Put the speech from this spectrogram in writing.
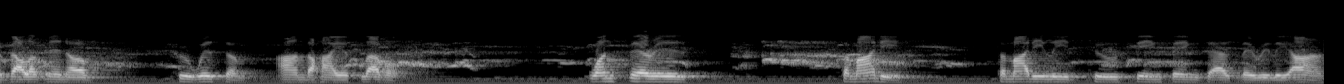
development of true wisdom on the highest level. Once there is samadhi, samadhi leads to seeing things as they really are,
